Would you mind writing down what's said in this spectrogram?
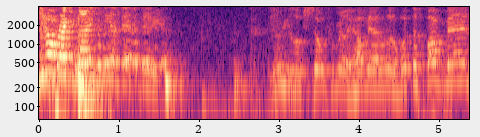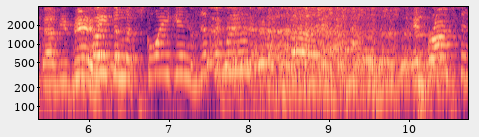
You don't recognize me a bit, do you? No, you look so familiar. Help me out a little. What the fuck, man? Where have you We played the Muskegon Zippaloos uh, in Bronston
